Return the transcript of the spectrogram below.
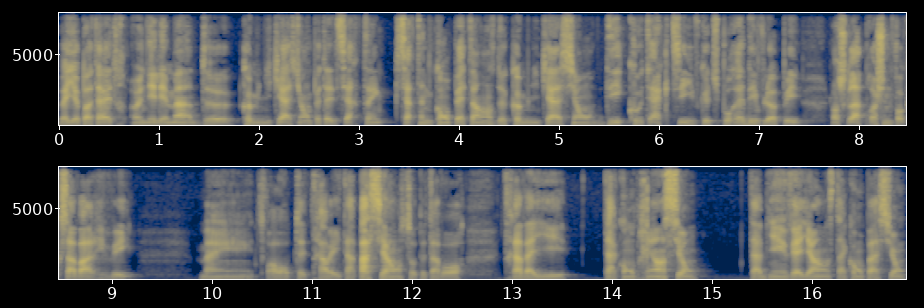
ben, il y a peut-être un élément de communication, peut-être certaines compétences de communication, d'écoute active que tu pourrais développer lorsque la prochaine fois que ça va arriver, ben, tu vas avoir peut-être travaillé ta patience, tu vas peut-être avoir travaillé ta compréhension, ta bienveillance, ta compassion.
